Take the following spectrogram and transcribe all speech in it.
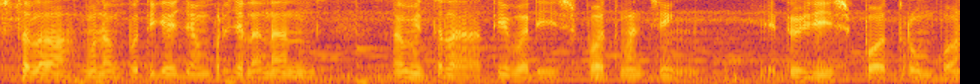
Setelah menempuh 3 jam perjalanan, kami telah tiba di spot mancing, yaitu di spot rumpon.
